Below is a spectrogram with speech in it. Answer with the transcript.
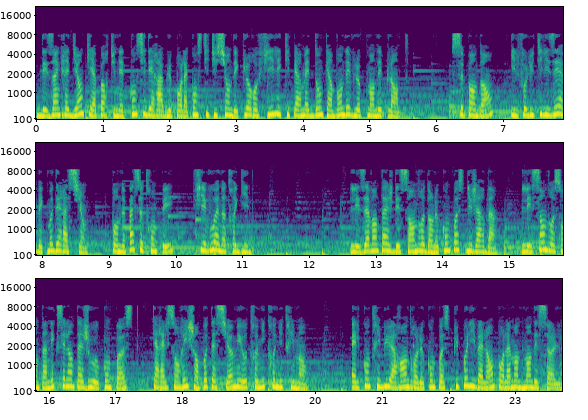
Des ingrédients qui apportent une aide considérable pour la constitution des chlorophylles et qui permettent donc un bon développement des plantes. Cependant, il faut l'utiliser avec modération. Pour ne pas se tromper, fiez-vous à notre guide. Les avantages des cendres dans le compost du jardin. Les cendres sont un excellent ajout au compost, car elles sont riches en potassium et autres micronutriments. Elles contribuent à rendre le compost plus polyvalent pour l'amendement des sols.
